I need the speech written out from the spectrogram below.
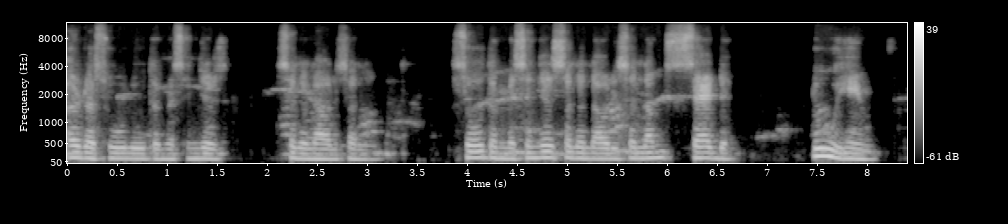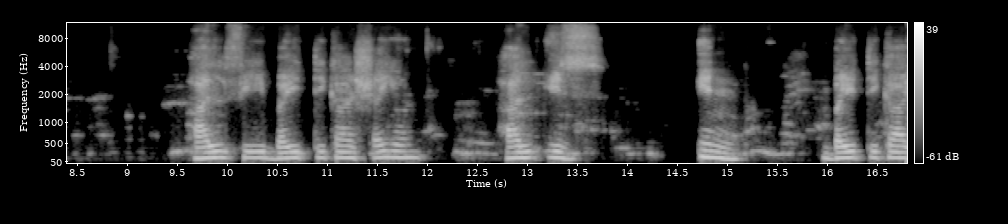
Al Rasulu, the messengers, Sallallahu Alaihi Wasallam. So the messenger Sallallahu Alaihi Wasallam said to him, Hal fi baitika shayun, Hal is in baitika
